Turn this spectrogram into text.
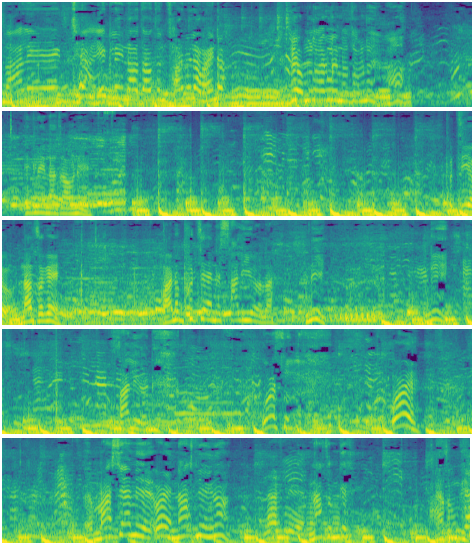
साले छ्या एक्लै नचाउँछ शर्मिला भएन। त्यो मलाई एक्लै नचाउने हँ? एक्लै नचाउने। बुझ्यो नाच के? भएन फुच्यो भने सालियो होला। नि। नि सालियो नि ओए सु- ओए मास्या नि ओए नाच्ने होइन नाचौँ के नाचौँ के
